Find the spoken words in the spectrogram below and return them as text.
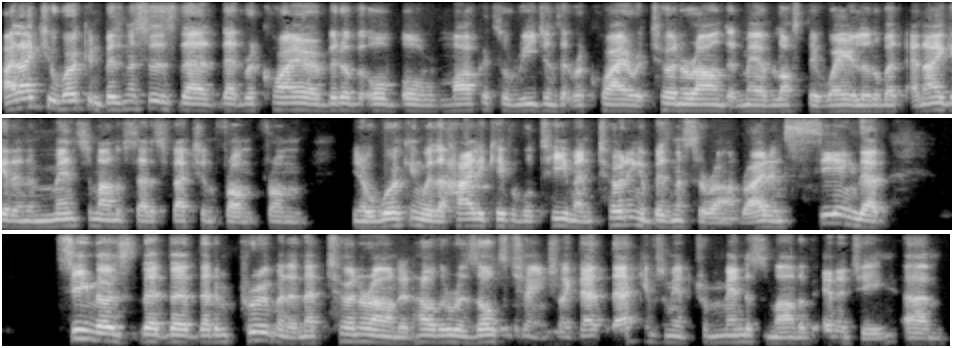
I like to work in businesses that that require a bit of or, or markets or regions that require a turnaround that may have lost their way a little bit, and I get an immense amount of satisfaction from from you know working with a highly capable team and turning a business around right? And seeing that seeing those that, that that improvement and that turnaround and how the results change like that that gives me a tremendous amount of energy. Um,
